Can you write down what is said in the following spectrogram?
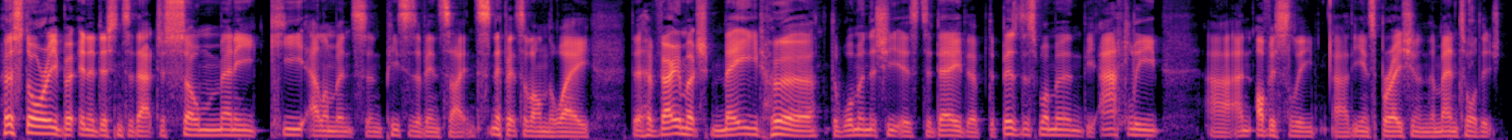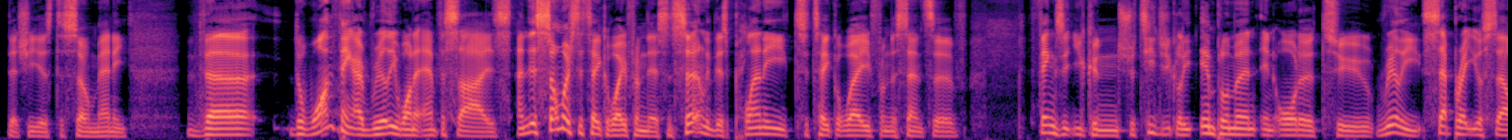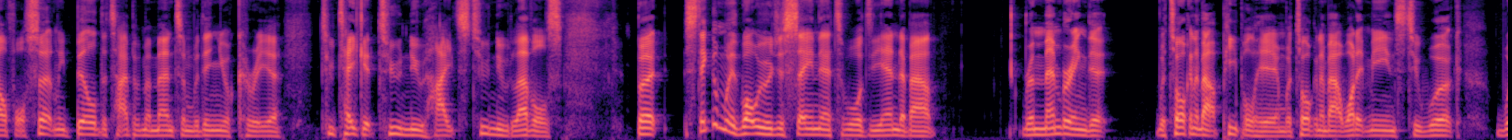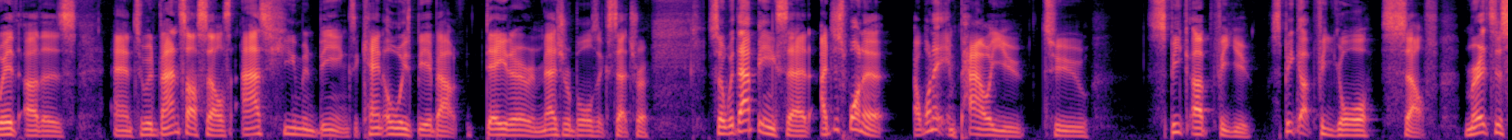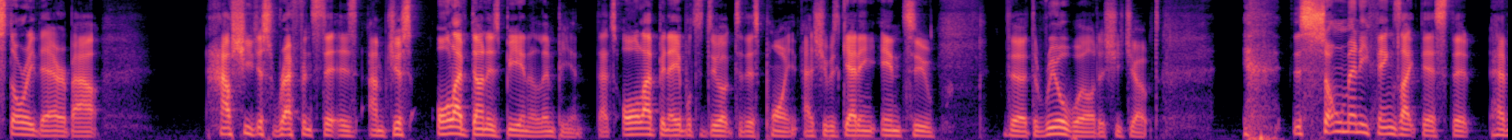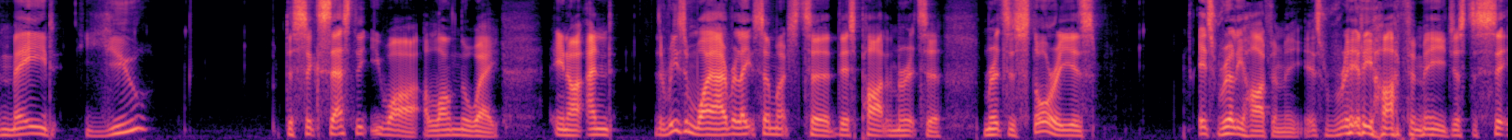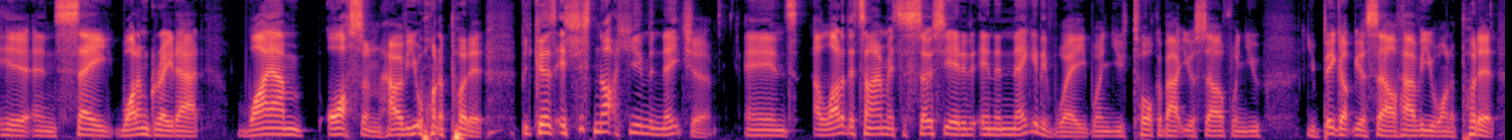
her story. But in addition to that, just so many key elements and pieces of insight and snippets along the way that have very much made her the woman that she is today the, the businesswoman, the athlete, uh, and obviously uh, the inspiration and the mentor that, that she is to so many. The the one thing I really want to emphasize, and there's so much to take away from this, and certainly there's plenty to take away from the sense of things that you can strategically implement in order to really separate yourself or certainly build the type of momentum within your career to take it to new heights, to new levels. But sticking with what we were just saying there towards the end about remembering that we're talking about people here and we're talking about what it means to work with others and to advance ourselves as human beings. It can't always be about data and measurables, etc. So with that being said, I just want to I want to empower you to speak up for you. Speak up for yourself. Maritza's story there about how she just referenced it is I'm just all I've done is be an Olympian. That's all I've been able to do up to this point as she was getting into the the real world as she joked. There's so many things like this that have made you the success that you are along the way. You know, and the reason why I relate so much to this part of Maritza Maritza's story is it's really hard for me. It's really hard for me just to sit here and say what I'm great at, why I'm awesome, however you want to put it, because it's just not human nature. And a lot of the time it's associated in a negative way when you talk about yourself, when you you big up yourself, however you want to put it.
